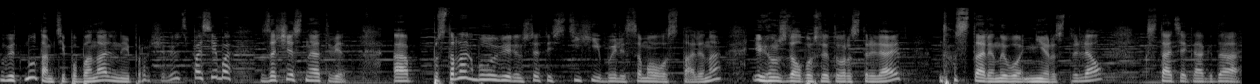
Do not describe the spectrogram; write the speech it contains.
Он говорит, ну, там, типа, банальные и прочее. Говорит, спасибо за честный ответ. А Пастернак был уверен, что это стихи были самого Сталина, и он ждал после этого расстреляет, но Сталин его не расстрелял. Кстати, когда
